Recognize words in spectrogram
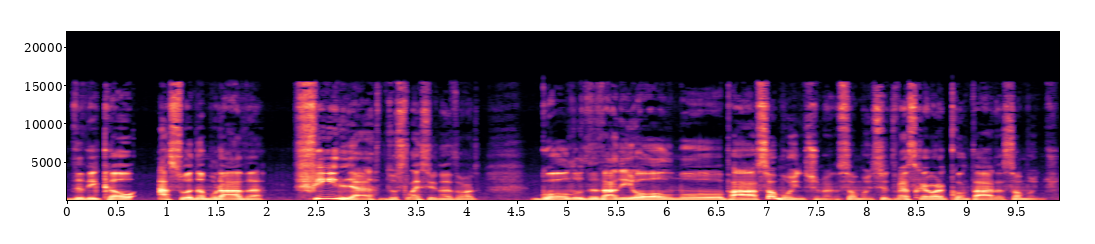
dedicou à sua namorada, filha do selecionador. Golo de Dani Olmo, pá, são muitos, mano, são muitos. Se eu tivesse que agora contar, são muitos.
